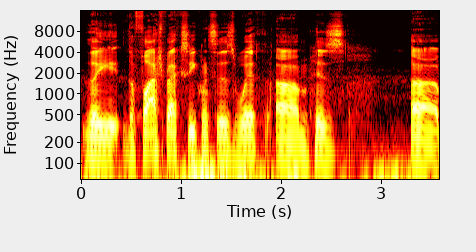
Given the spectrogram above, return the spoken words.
the the flashback sequences with um his uh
